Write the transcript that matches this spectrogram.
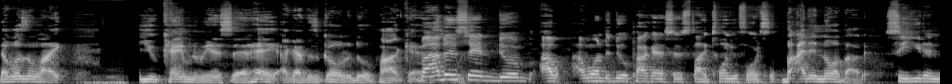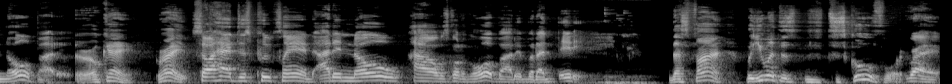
That wasn't like you came to me and said, "Hey, I got this goal to do a podcast," But I've been saying to do a, I, I wanted to do a podcast since like 2014. but I didn't know about it. See, you didn't know about it. Okay, right. So I had this pre-planned. I didn't know how I was going to go about it, but I did it. That's fine. But you went to, to school for it. Right.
